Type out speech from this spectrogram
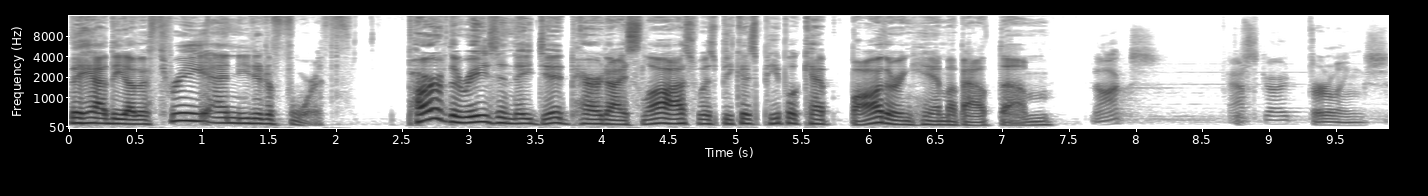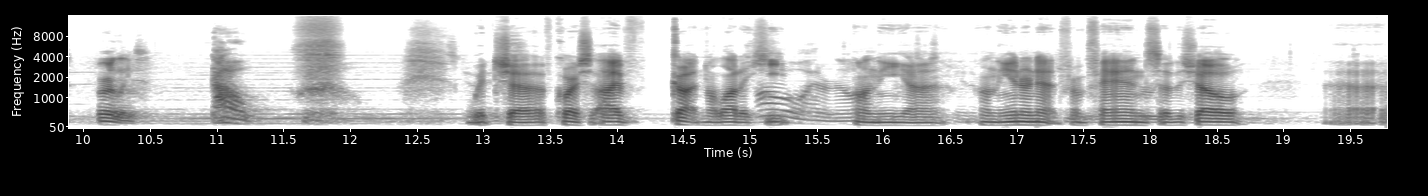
They had the other three and needed a fourth. Part of the reason they did Paradise Lost was because people kept bothering him about them. Nox? Asgard? Furlings. Furlings. Oh! Which, uh, of course, I've gotten a lot of heat Oh, I don't know. on the uh, on the internet from fans of the show uh,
